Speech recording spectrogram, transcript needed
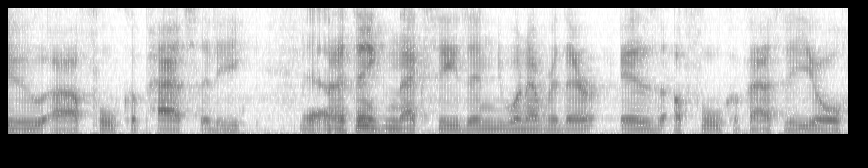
to uh, full capacity. Yeah. And I think next season, whenever there is a full capacity, you'll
